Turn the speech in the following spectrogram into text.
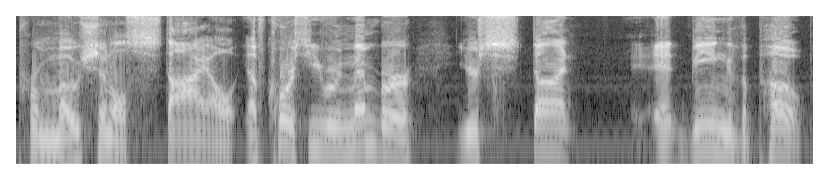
promotional style. Of course, you remember your stunt at being the Pope.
